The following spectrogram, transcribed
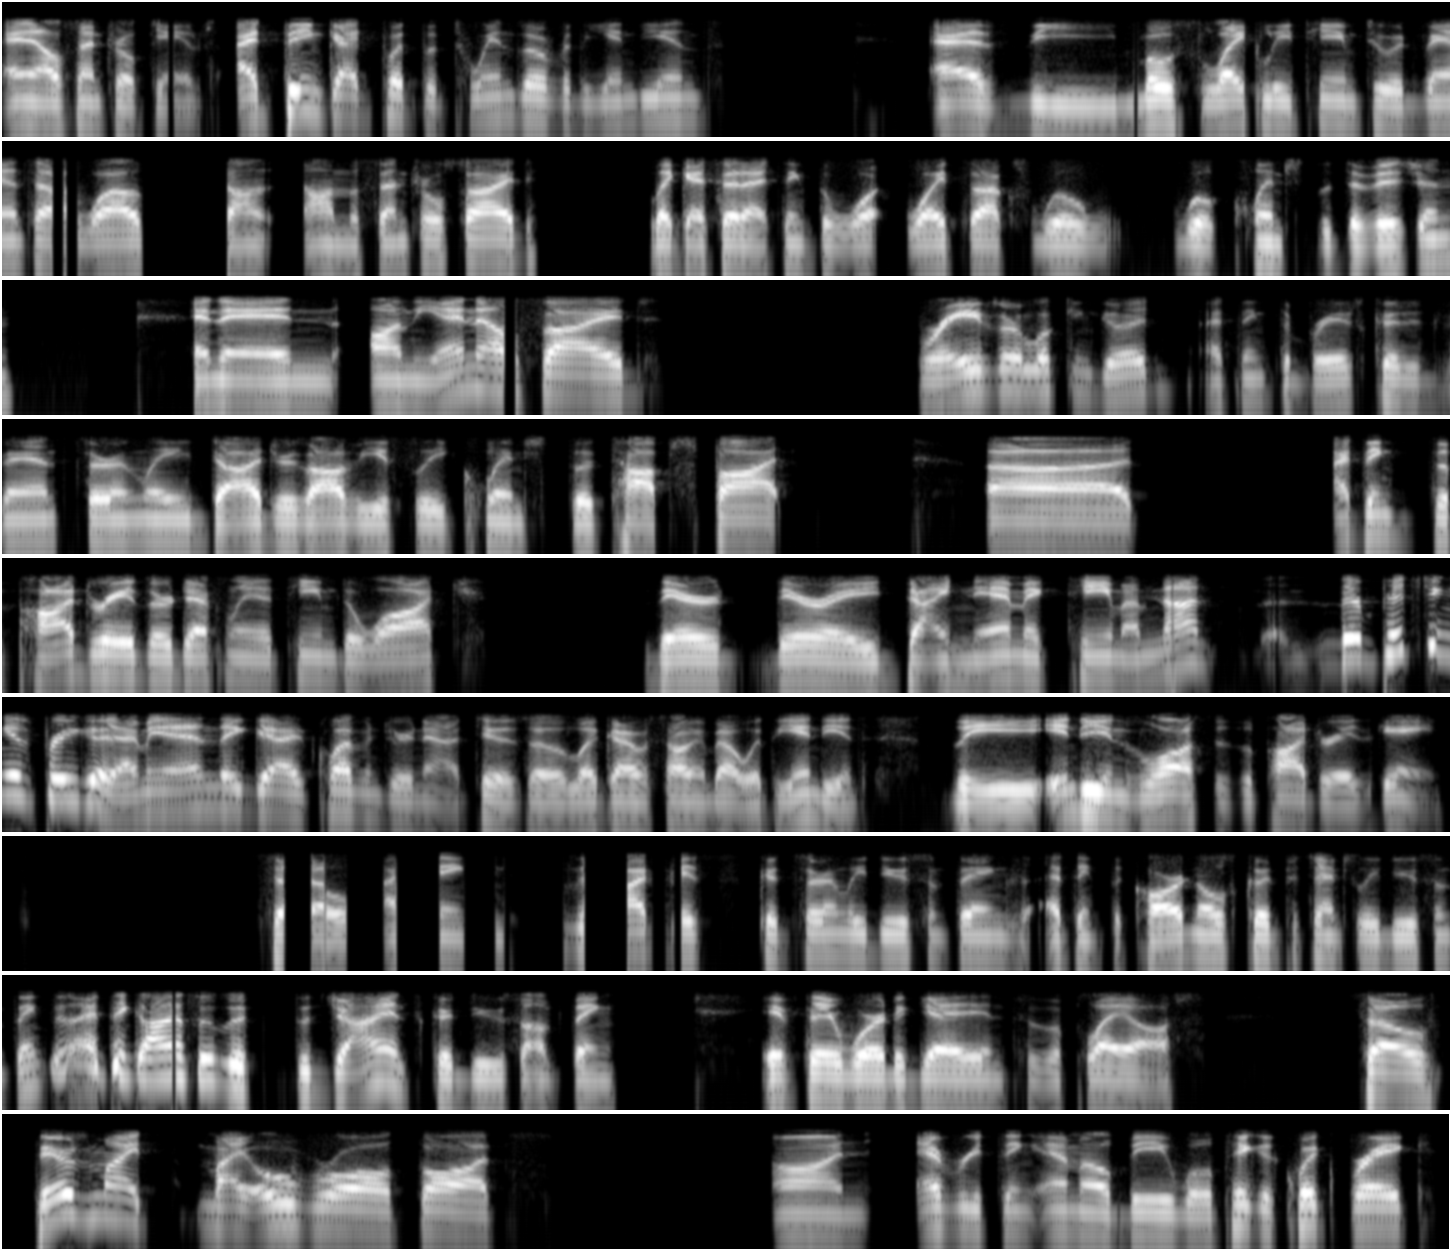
NL Central teams. I think I'd put the Twins over the Indians as the most likely team to advance out of wild on on the Central side. Like I said, I think the White Sox will will clinch the division. And then on the NL side, Braves are looking good. I think the Braves could advance certainly. Dodgers obviously clinched the top spot. Uh, I think the Padres are definitely a team to watch. They're they're a dynamic team. I'm not their pitching is pretty good. I mean, and they got Clevinger now too. So like I was talking about with the Indians, the Indians lost is the Padres game. So I think the Padres could certainly do some things. I think the Cardinals could potentially do some things. And I think honestly the the Giants could do something if they were to get into the playoffs. So there's my my overall thoughts on everything MLB. We'll take a quick break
